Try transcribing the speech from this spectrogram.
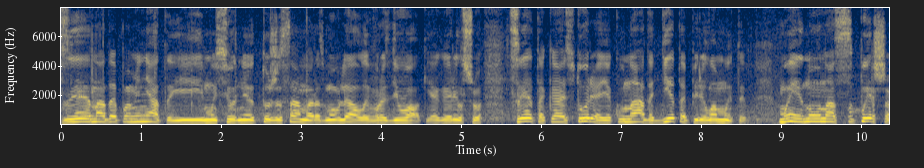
Це треба поміняти. І ми сьогодні те ж саме розмовляли в роздівалці. Я говорив, що це така історія, яку треба десь переламити. Ми, ну, у нас перше,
